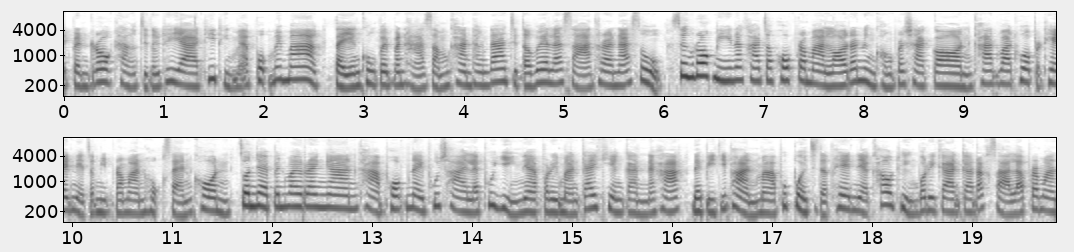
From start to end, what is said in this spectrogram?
ทเป็นโรคทางจิตวิทยาที่ถึงแม้พบไม่มาก แต่ยังคงเป็นปัญหาสำคัญทางด้านจิตเวชและสาธารณสุข ซึ่งโรคนี้นะคะจะพบประมาณร้อยละหนึ่งของประชากร คาดว่าทั่วประเทศเนี่ยจะมีประมาณ6 0 0 0 0 0 คน ส่วนใหญ่เป็นวัยแรงงานค่ะ พบในผู้ชายและผู้หญิงเนี่ยปริมาณใกล้เคียงกันนะคะ ในปีที่ผ่านมาผู้ป่วยจิตเภทเนี่ยเข้าถึงบริการการรักษาแล้วประมาณ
